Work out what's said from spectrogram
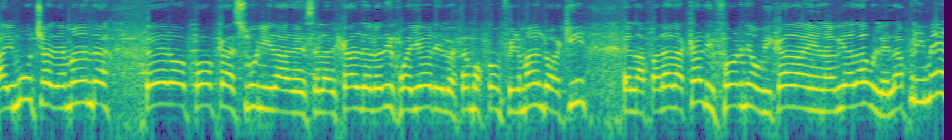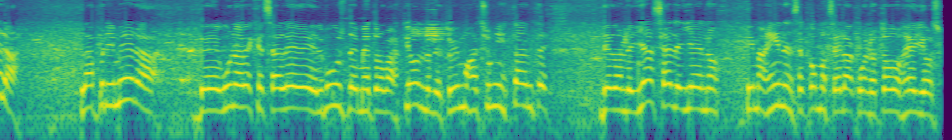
Hay mucha demanda, pero pocas unidades. El alcalde lo dijo ayer y lo estamos confirmando aquí en la parada California, ubicada en la vía Daule. La primera la primera, de una vez que sale el bus de Metro Bastión, donde estuvimos hace un instante, de donde ya sale lleno, imagínense cómo será cuando todos ellos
